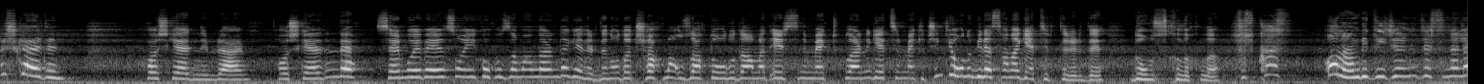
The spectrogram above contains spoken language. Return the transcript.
Hoş geldin. Hoş geldin İbrahim. Hoş geldin de sen bu eve en son ilkokul zamanlarında gelirdin. O da çakma uzak doğulu damat Ersin'in mektuplarını getirmek için ki onu bile sana getirttirirdi. Domuz kılıklı. Sus kız. Olan bir diyeceğini desin hele.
